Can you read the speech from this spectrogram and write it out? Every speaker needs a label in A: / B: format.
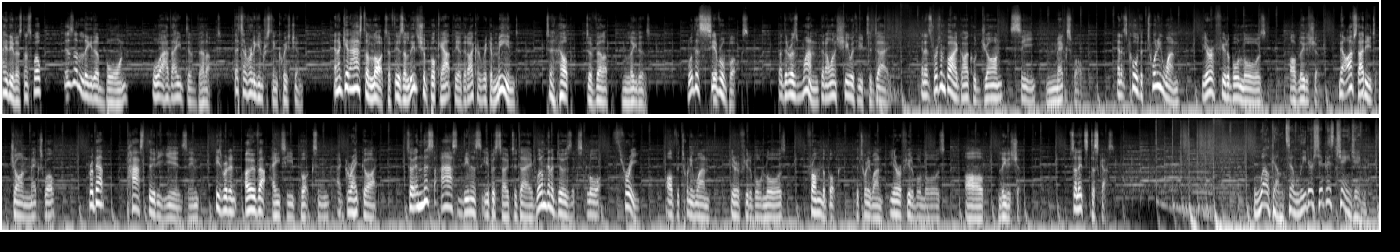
A: Hey there, listeners. Well, is a leader born or are they developed? That's a really interesting question. And I get asked a lot if there's a leadership book out there that I could recommend to help develop leaders. Well, there's several books, but there is one that I want to share with you today. And it's written by a guy called John C. Maxwell. And it's called The 21 Irrefutable Laws of Leadership. Now, I've studied John Maxwell for about past 30 years, and he's written over 80 books and a great guy. So, in this Ask Denis episode today, what I'm going to do is explore three of the 21 irrefutable laws from the book, The 21 Irrefutable Laws of Leadership. So, let's discuss.
B: Welcome to Leadership is Changing.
